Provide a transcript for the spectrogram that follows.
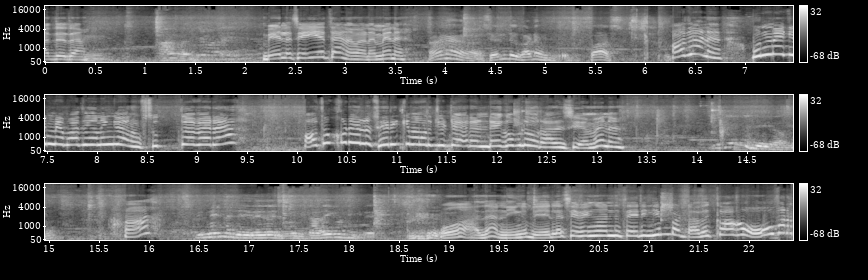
அதுதான். வேலை செய்யத்தானே வேணும் என்ன? ஆனா செந்து கடன் ஃபாஸ்ட் அதானே? உண்மைக்குமே பார்த்தீங்கன்னா எனக்கு சுத்த வேற. அது கூட இல்லை செரிக்க ஒரு ஆ பின்ன என்ன செய்யறது ஒரு கடை கொண்டிக்கிறேன் ஓ அதான் நீங்கள் வேலை செய்வீங்கன்னு தெரியும் பட் அதுக்காக ஓவர்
